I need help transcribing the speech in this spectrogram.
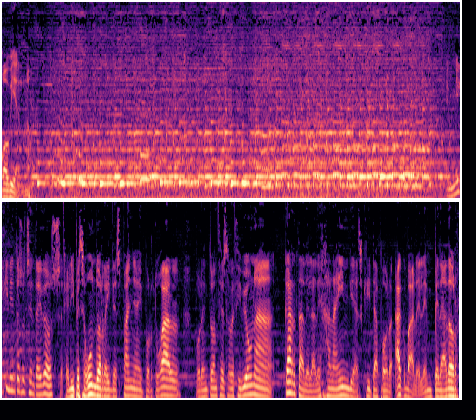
gobierno. 1582, Felipe II, rey de España y Portugal, por entonces recibió una carta de la lejana India escrita por Akbar, el emperador.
